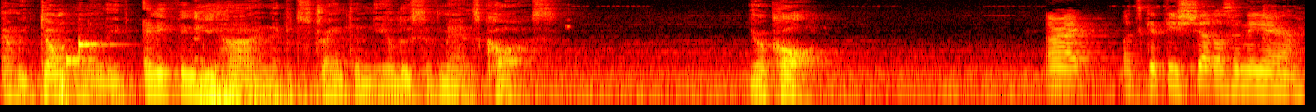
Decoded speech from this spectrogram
And we don't want to leave anything behind that could strengthen the Illusive Man's cause. Your call. All right, let's get these shuttles in the air.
